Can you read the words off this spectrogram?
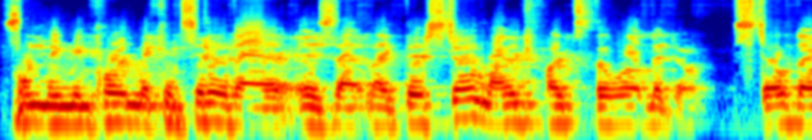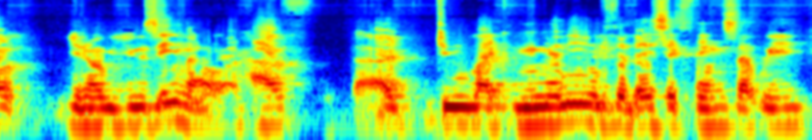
something important to consider there is that like there's still large parts of the world that don't still don't you know use email or have uh, do like many of the basic things that we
